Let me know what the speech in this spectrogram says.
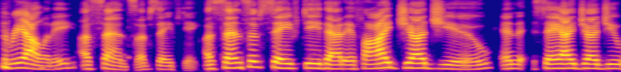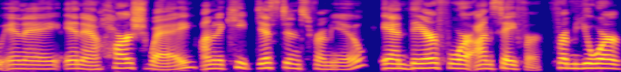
the reality, a sense of safety. A sense of safety that if I judge you and say I judge you in a in a harsh way, I'm going to keep distance from you and therefore I'm safer from your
